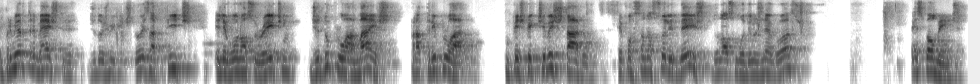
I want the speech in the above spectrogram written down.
No primeiro trimestre de 2022, a Fitch elevou nosso rating de duplo A+, para triplo A, com perspectiva estável, reforçando a solidez do nosso modelo de negócios, principalmente.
